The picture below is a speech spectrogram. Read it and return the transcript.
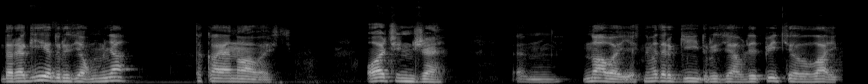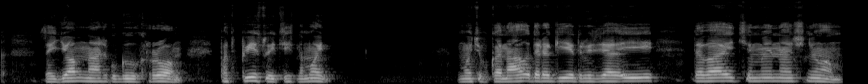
Дорогие друзья, у меня такая новость. Очень же эм, новая есть. Ну, вы, дорогие друзья, влепите лайк. Зайдем в наш Google Chrome. Подписывайтесь на мой, мой YouTube канал, дорогие друзья. И давайте мы начнем.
